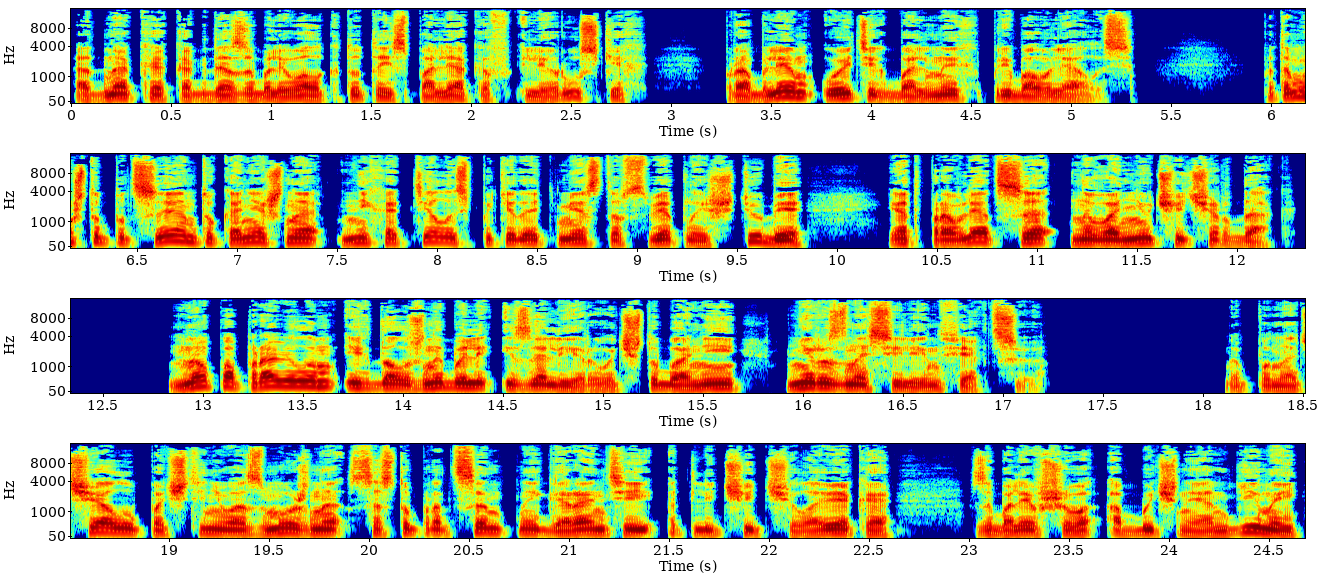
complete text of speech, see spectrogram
Однако, когда заболевал кто-то из поляков или русских, проблем у этих больных прибавлялось. Потому что пациенту, конечно, не хотелось покидать место в светлой штюбе и отправляться на вонючий чердак но по правилам их должны были изолировать, чтобы они не разносили инфекцию. Но поначалу почти невозможно со стопроцентной гарантией отличить человека, заболевшего обычной ангиной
